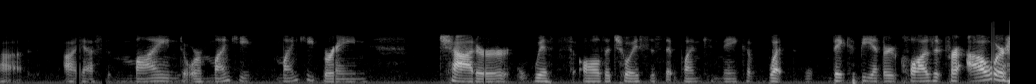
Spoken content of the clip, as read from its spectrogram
uh, I guess mind or monkey monkey brain chatter with all the choices that one can make of what they could be in their closet for hours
